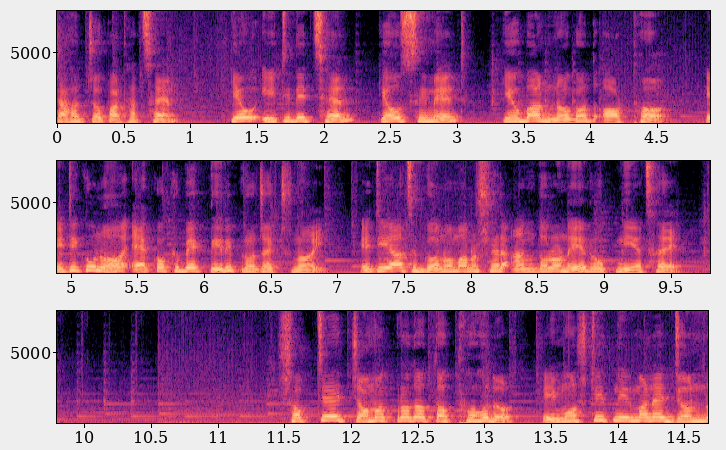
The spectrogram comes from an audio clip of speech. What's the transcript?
সাহায্য পাঠাচ্ছেন। কেউ ইট দিচ্ছেন, কেউ সিমেন্ট, কেউ বা নগদ অর্থ। এটি কোনো একক ব্যক্তির প্রজেক্ট নয়। এটি আজ গণমানুষের আন্দোলনে রূপ নিয়েছে। সবচেয়ে চমকপ্রদ তথ্য হল, এই মসজিদ নির্মাণের জন্য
